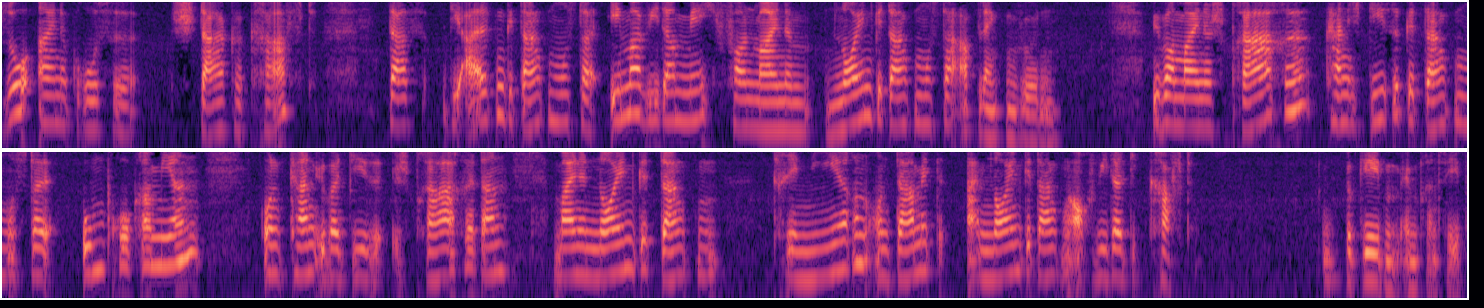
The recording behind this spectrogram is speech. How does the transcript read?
so eine große, starke Kraft, dass die alten Gedankenmuster immer wieder mich von meinem neuen Gedankenmuster ablenken würden. Über meine Sprache kann ich diese Gedankenmuster umprogrammieren und kann über diese Sprache dann meine neuen Gedanken trainieren und damit einem neuen Gedanken auch wieder die Kraft begeben im Prinzip.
